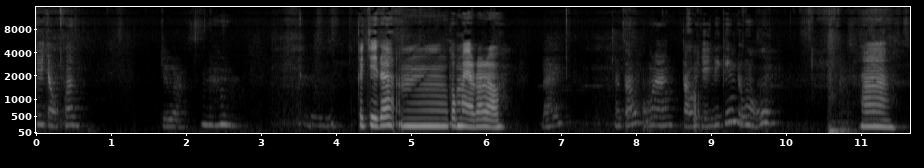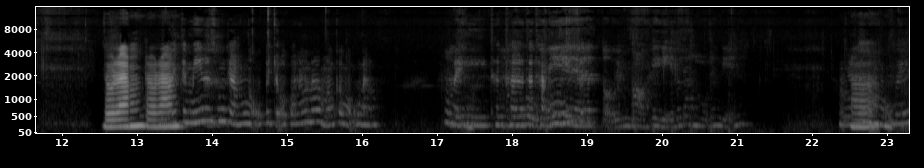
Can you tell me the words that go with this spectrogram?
chưa chột con chưa. Cái chi đó ừm, con mèo đó rồi. Đấy. Rồi tối cũng ăn. Tội chị đi kiếm chỗ ngủ. Ha đồ răng đồ răng. cái miếng nó xuống trong ngủ cái chỗ của hắn đó mà không có ngủ đâu. Nó đi thân thơ thơ thẳng miếng. tội bỏ cái ghế nó đang ngủ trên ghế Ờ. ghế.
